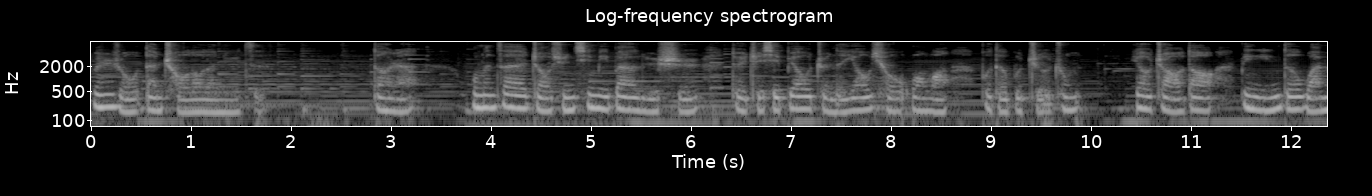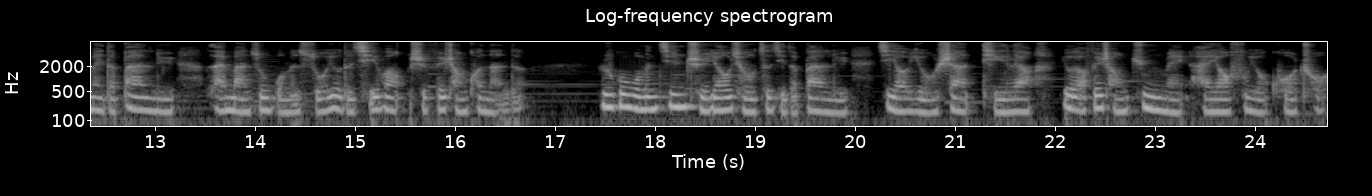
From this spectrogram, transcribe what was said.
温柔但丑陋的女子。当然。我们在找寻亲密伴侣时，对这些标准的要求往往不得不折中。要找到并赢得完美的伴侣来满足我们所有的期望是非常困难的。如果我们坚持要求自己的伴侣既要友善体谅，又要非常俊美，还要富有阔绰，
